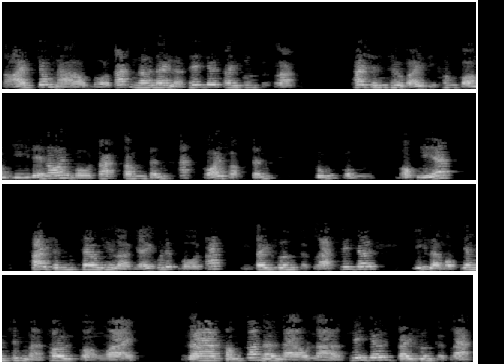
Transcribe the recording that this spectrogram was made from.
tại chỗ nào Bồ Tát nơi đây là thế giới Tây Phương cực lạc. Thái sinh như vậy thì không còn gì để nói Bồ Tát tâm tĩnh ắt cõi Phật Tịnh, cũng cùng một nghĩa. Thái sinh theo như lời dạy của Đức Bồ Tát thì Tây Phương cực lạc thế giới, chỉ là một dân sinh mà thôi, còn ngoài ra không có nơi nào là thế giới Tây Phương cực lạc.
